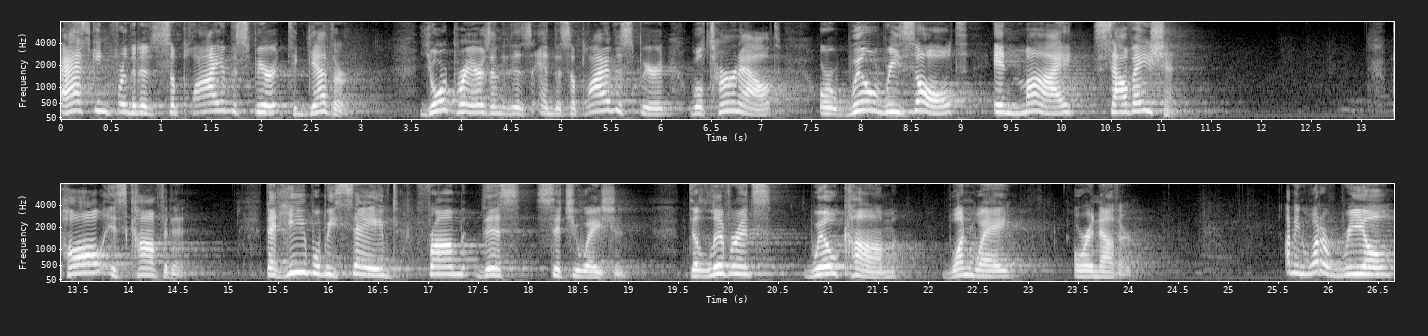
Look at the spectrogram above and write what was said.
asking for the supply of the Spirit together. Your prayers and the, and the supply of the Spirit will turn out or will result in my salvation. Paul is confident that he will be saved from this situation. Deliverance will come one way or another. I mean, what a real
